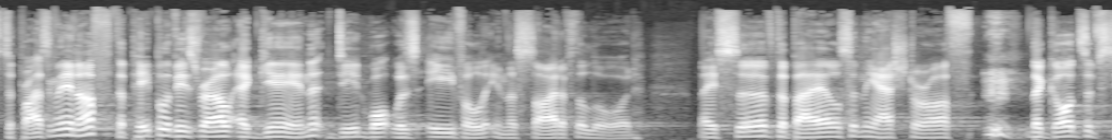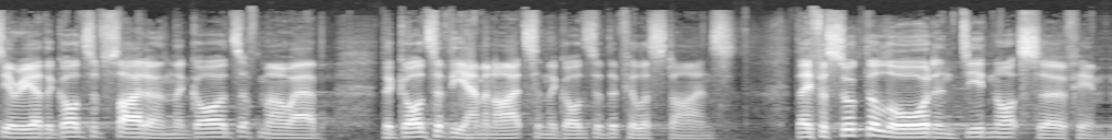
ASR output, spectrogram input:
surprisingly enough, the people of Israel again did what was evil in the sight of the Lord. They served the Baals and the Ashtaroth, the gods of Syria, the gods of Sidon, the gods of Moab, the gods of the Ammonites, and the gods of the Philistines. They forsook the Lord and did not serve him.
